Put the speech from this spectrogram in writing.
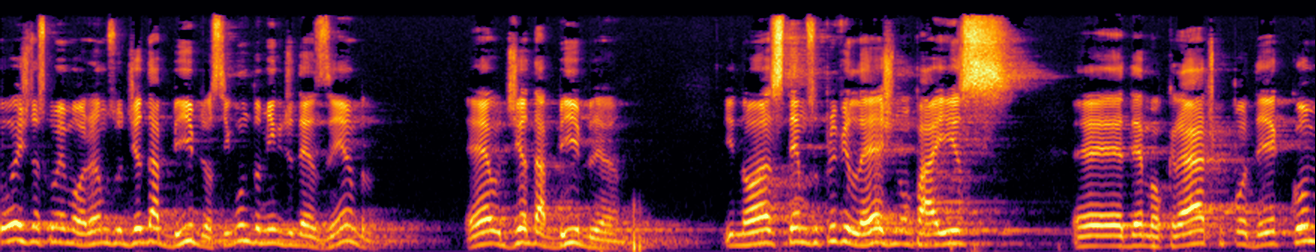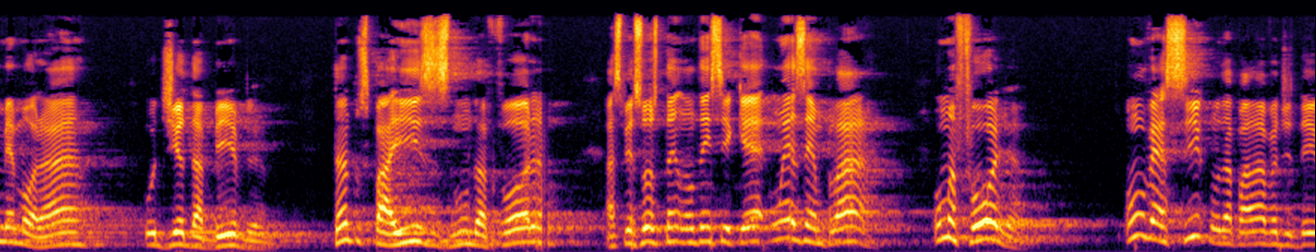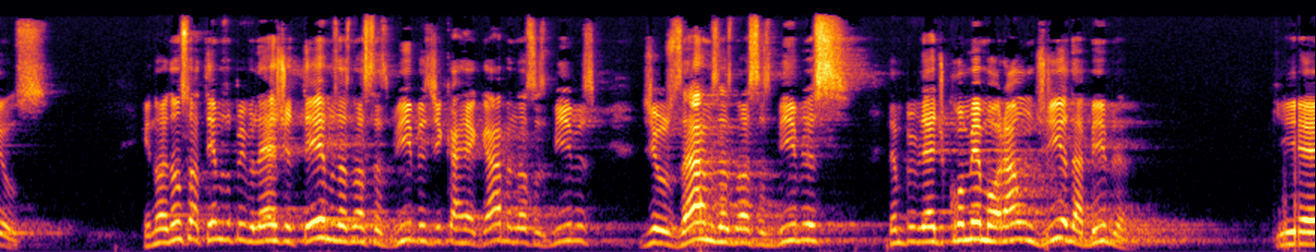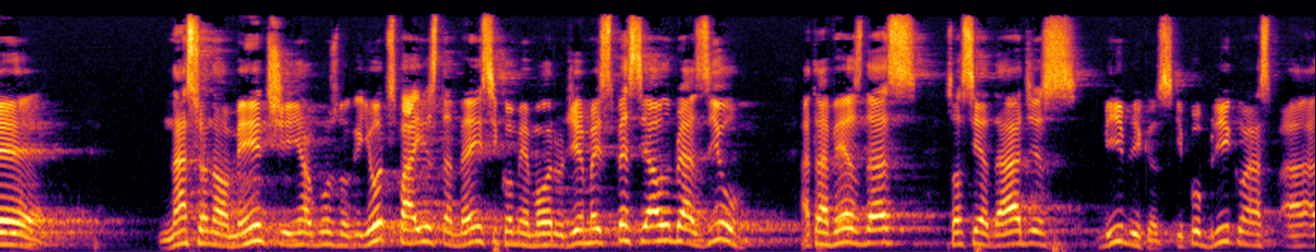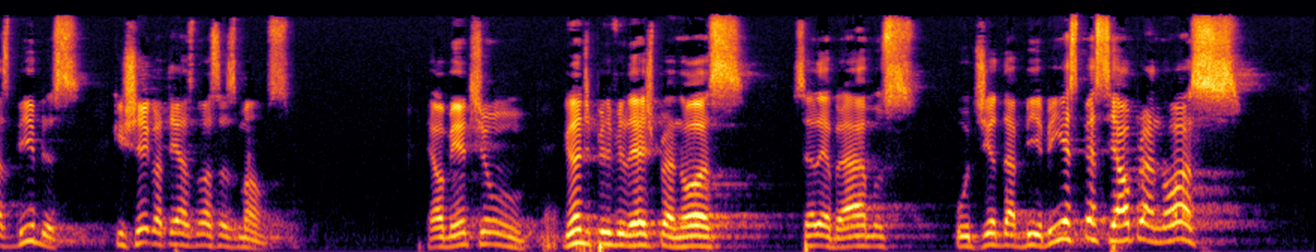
Hoje nós comemoramos o dia da Bíblia, o segundo domingo de dezembro é o dia da Bíblia. E nós temos o privilégio, num país é, democrático, poder comemorar o dia da Bíblia. Tantos países, mundo afora, as pessoas não têm sequer um exemplar, uma folha, um versículo da palavra de Deus. E nós não só temos o privilégio de termos as nossas Bíblias, de carregarmos as nossas Bíblias, de usarmos as nossas Bíblias, temos o privilégio de comemorar um dia da Bíblia, que é nacionalmente, em alguns lugares, em outros países também se comemora o dia, mas especial no Brasil, através das sociedades bíblicas que publicam as, as Bíblias que chegam até as nossas mãos. Realmente um grande privilégio para nós celebrarmos o dia da Bíblia, em especial para nós,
